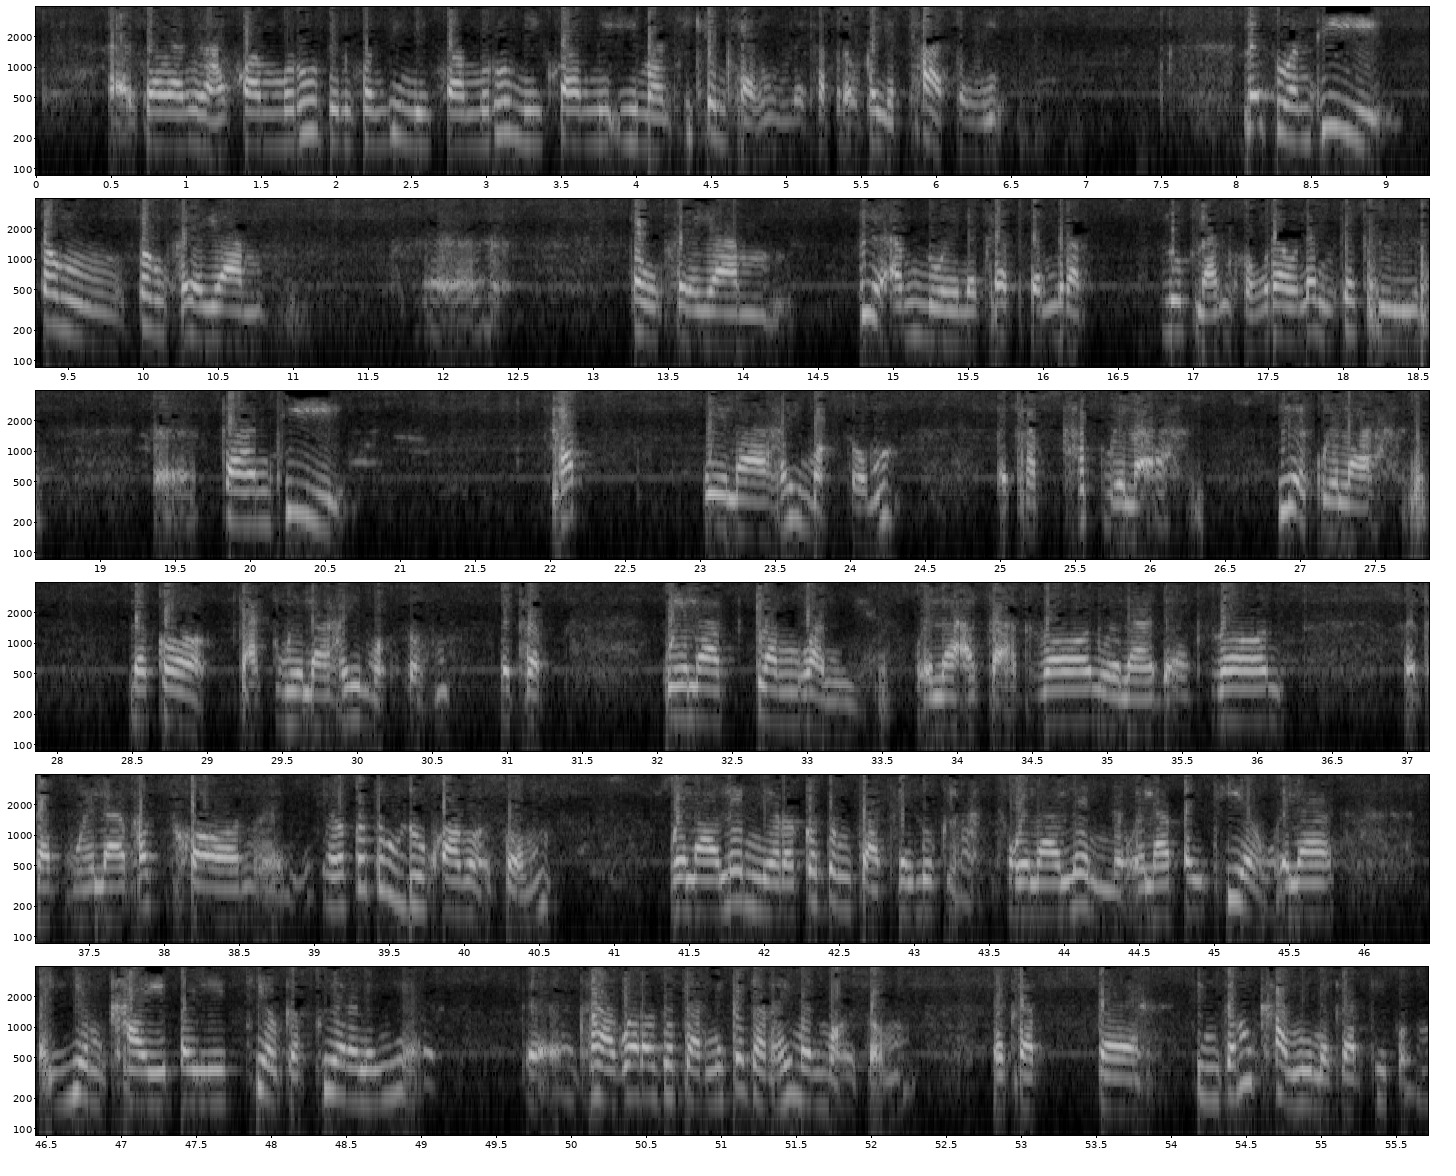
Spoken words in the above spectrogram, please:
แสวงหาความรู้เป็นคนที่มีความรู้มีความมีอีมานที่เข้มแข็งนะครับ เราก็อย่าพลาดตรงนี้และส่วนที่ ต้องต้องพยายามต้องพยายามเพื่ออำนวยนะครับสำหรับลูกหลานของเรานั่นก็คือการที่คัดเวลาให้เหมาะสมนะครับคัดเวลาเลือกเวลา แล้วก็จัดเวลาให้เหมาะสมนะครับ เวลากลางวัน เวลาอากาศร้อน เวลาแดดร้อน นะครับ เวลาพักผ่อนเราก็ต้องดูความเหมาะสม เวลาเล่นเนี่ยเราก็ต้องจัดให้ลูกหลานเวลาเล่นเวลาไปเที่ยว เวลาไปเยี่ยมใครไปเที่ยวกับเพื่อนอะไรเงี้ยถ้าว่าเราจะจัดนี่ก็จัดให้มันเหมาะสมนะครับ แต่สิ่งสำคัญนี่นะครับ ที่ผม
